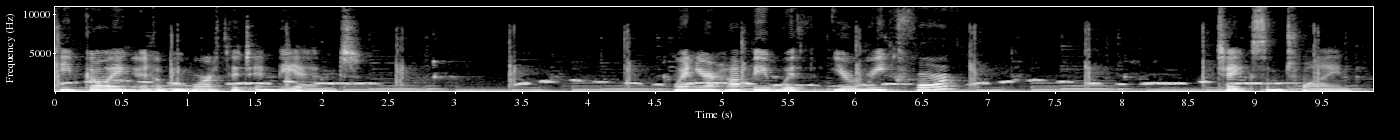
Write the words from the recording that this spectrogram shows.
Keep going, it'll be worth it in the end. When you're happy with your wreath form, take some twine.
